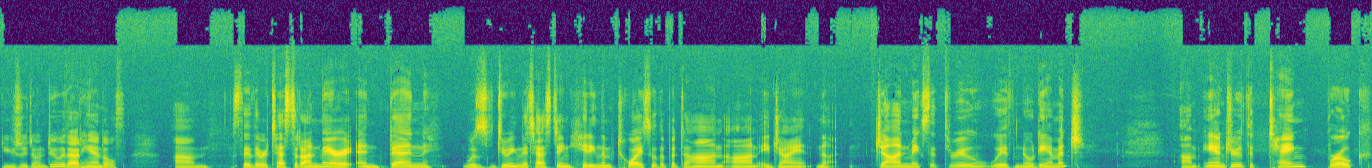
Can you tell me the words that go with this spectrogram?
usually don't do without handles. Um, so they were tested on merit, and Ben was doing the testing, hitting them twice with a baton on a giant nut. John makes it through with no damage. Um, Andrew, the tang broke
